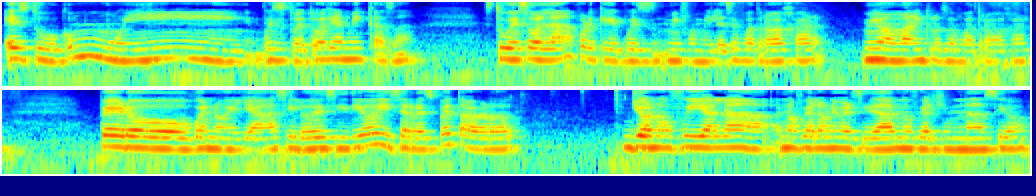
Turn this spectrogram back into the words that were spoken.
estuvo como muy, pues estuve todo el día en mi casa. Estuve sola porque pues mi familia se fue a trabajar, mi mamá incluso fue a trabajar. Pero bueno, ella así lo decidió y se respeta, ¿verdad? Yo no fui a la no fui a la universidad, no fui al gimnasio,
